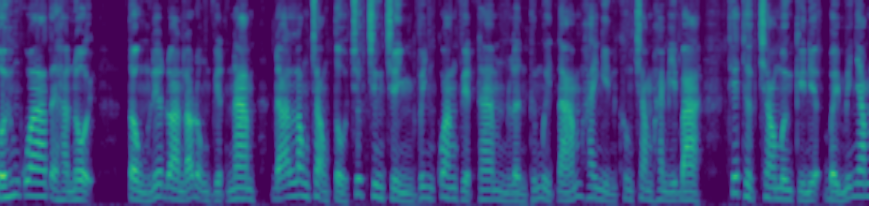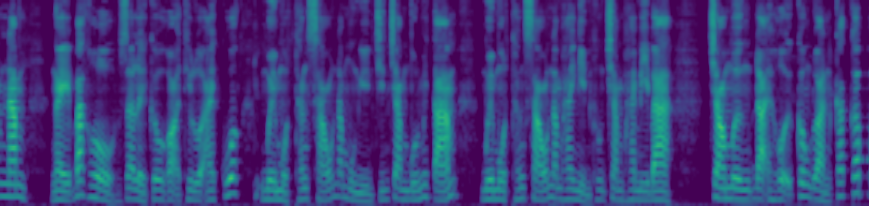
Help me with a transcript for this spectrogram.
Tối hôm qua tại Hà Nội, Tổng Liên đoàn Lao động Việt Nam đã long trọng tổ chức chương trình Vinh quang Việt Nam lần thứ 18 2023, thiết thực chào mừng kỷ niệm 75 năm ngày Bác Hồ ra lời kêu gọi thi đua ái quốc 11 tháng 6 năm 1948, 11 tháng 6 năm 2023, chào mừng Đại hội Công đoàn các cấp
